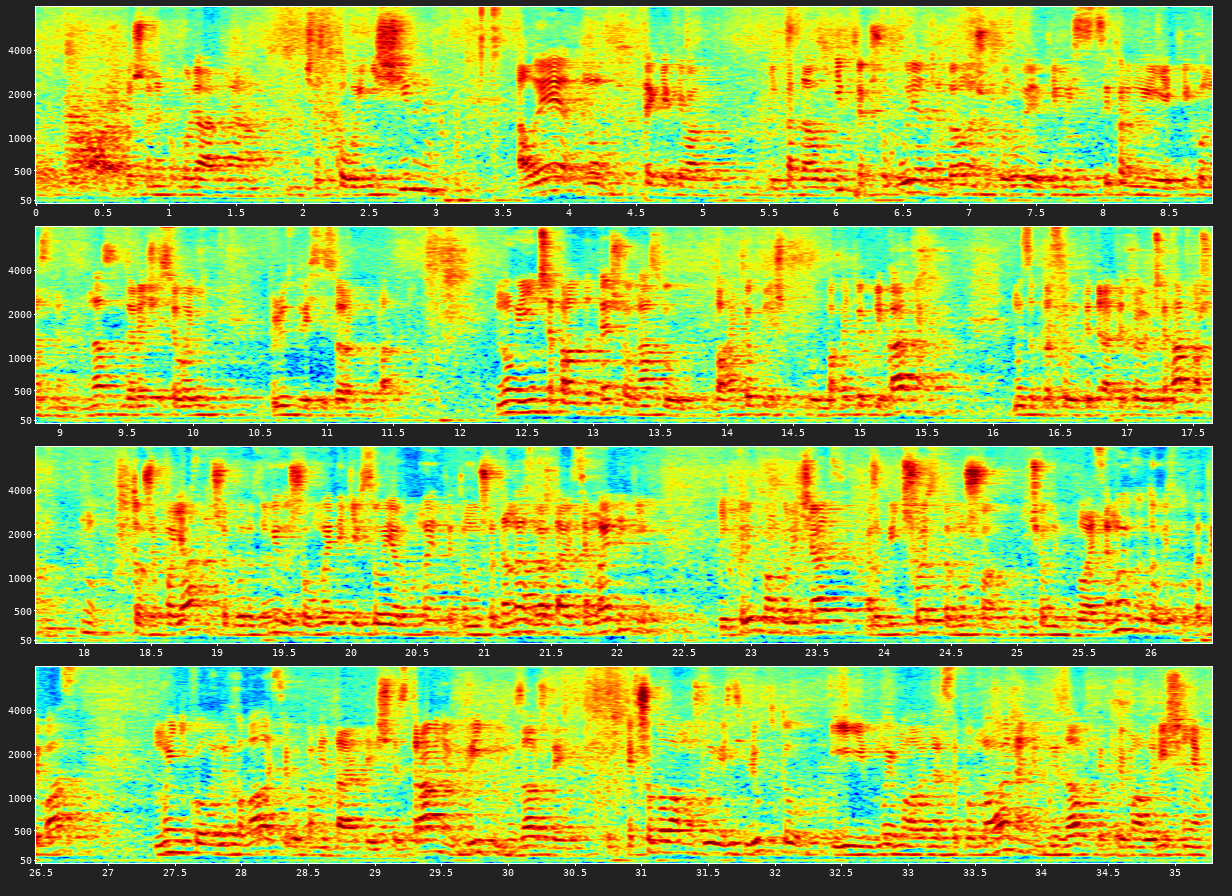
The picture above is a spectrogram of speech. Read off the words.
те, що непопулярне, частково і ніщівне. Але ну, так як я вам і казав у Кіп, якщо уряд, напевно, що керує якимись цифрами, яких у нас немає. У нас, до речі, сьогодні плюс 240 випадків. Ну інша правда те, що у нас у багатьох, у багатьох лікарнях ми запросили Петра Петровича Гармаша, ну, теж пояснить, щоб ви розуміли, що у медиків свої аргументи, тому що до нас звертаються медики і криком кричать, робіть щось, тому що нічого не відбувається. Ми готові слухати вас. Ми ніколи не ховалися, ви пам'ятаєте, ще з травня, в квітні ми завжди, якщо була можливість люфту і ми мали на це повноваження, ми завжди приймали рішення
